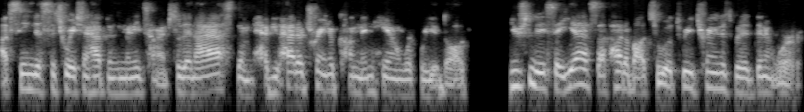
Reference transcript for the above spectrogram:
I've seen this situation happen many times. So then I ask them, have you had a trainer come in here and work with your dog? Usually they say, yes, I've had about two or three trainers, but it didn't work.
